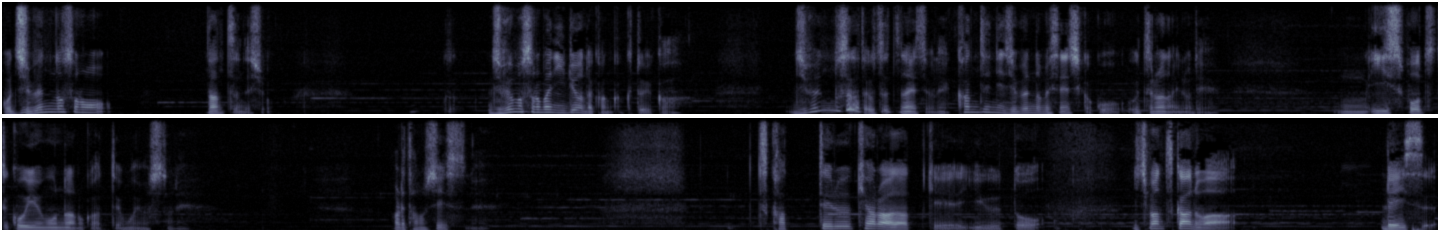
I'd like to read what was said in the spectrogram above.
こう自分のそのなんつうんでしょう。自分もその場にいるような感覚というか自分の姿映ってないですよね。完全に自分の目線しかこう映らないので、うん、e スポーツってこういうものなのかって思いましたね。あれ楽しいですね。使ってるキャラだけ言うと一番使うのはレイス。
